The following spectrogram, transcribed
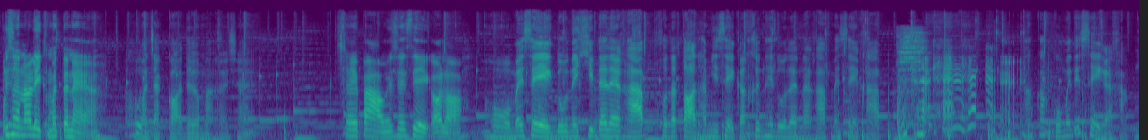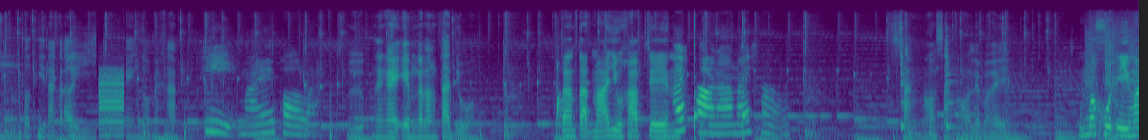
พี่ซันเอาเหล็กมาแต่ไหนอะเอามาจากเกาะเดิมอะเออใช่ ใช่เปล่าไม่ใช่เสกเอาเหรอโอ้โหไม่เสกดูในคลิปได้เลยครับ คนตัดต่อถ้ามีเสกก็ขึ้นให้ดูเลยนะครับ ไม่เสกครับอ้าว ก็กูไม่ได้เสกอะครับอืมโทษทีละก็เอ้ยแกล้งโดดไหมครับ พี่ไม้ไม่พอว่ะปึ๊บยังไงเอ็มกำลังตัดอยู่ ตั้งตัดไม้อยู่ครับเจน ไม้ขาวนะไม้ขาวสั่งเอาสั่งเอาเลยว่ะเฮ้ย มึงมาขุดเองไหม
